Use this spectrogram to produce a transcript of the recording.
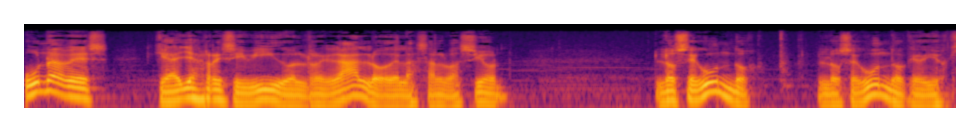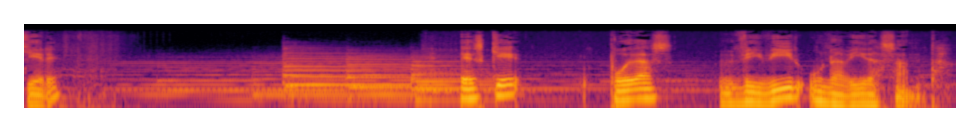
Una vez que hayas recibido el regalo de la salvación, lo segundo, lo segundo que Dios quiere es que puedas vivir una vida santa,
